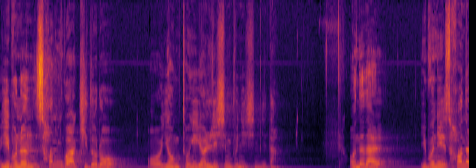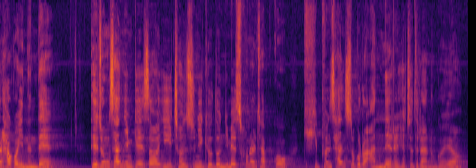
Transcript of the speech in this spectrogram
이분은 선과 기도로 어, 영통이 열리신 분이십니다. 어느 날 이분이 선을 하고 있는데 대종사님께서 이 전순희 교도님의 손을 잡고 깊은 산속으로 안내를 해주더라는 거예요.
